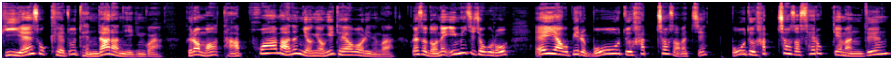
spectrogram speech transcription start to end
B에 속해도 된다라는 얘기인 거야. 그럼 뭐 다 포함하는 영역이 되어버리는 거야. 그래서 너네 이미지적으로 A하고 B를 모두 합쳐서 맞지? 모두 합쳐서 새롭게 만든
